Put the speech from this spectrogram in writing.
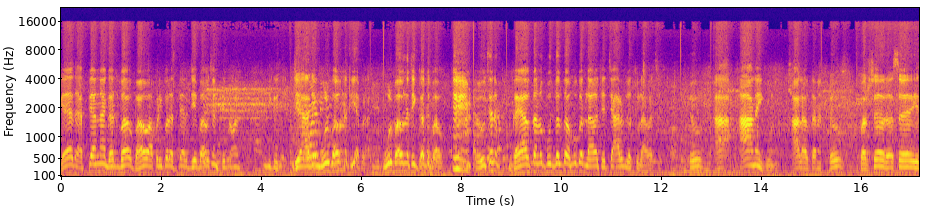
ગયા અત્યારના ગત ભાવ ભાવ આપણી પર અત્યારે જે ભાવ છે ને તે પ્રમાણે નીકળી જાય. જે આજે મૂળ ભાવ નથી આપણા, મૂળ ભાવ નથી, ગત ભાવ. એવું છે ને, ગયા અવતારનો પૂતગલ તો અમુક જ લાવે છે, ચાર જ વસ્તુ લાવે છે. કેવું આ આ નહીં ગુણ, આ લાવતા નથી. કેવું સ્પર્શ, રસ એ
